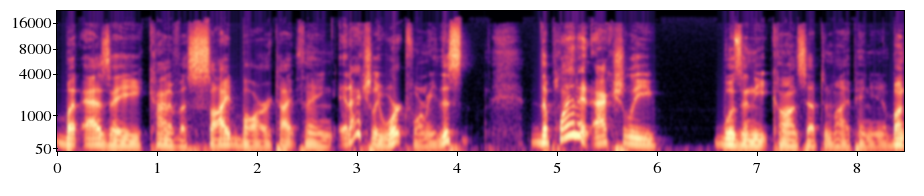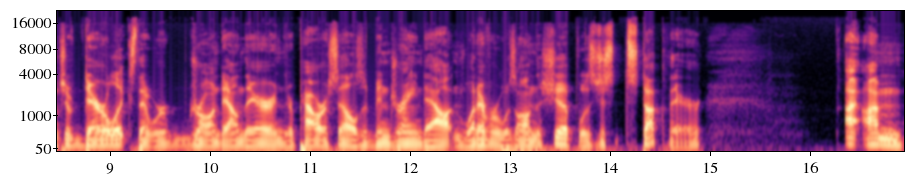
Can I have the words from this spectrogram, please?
but as a kind of a sidebar type thing, it actually worked for me. This the planet actually was a neat concept in my opinion. A bunch of derelicts that were drawn down there and their power cells had been drained out and whatever was on the ship was just stuck there. I, I'm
